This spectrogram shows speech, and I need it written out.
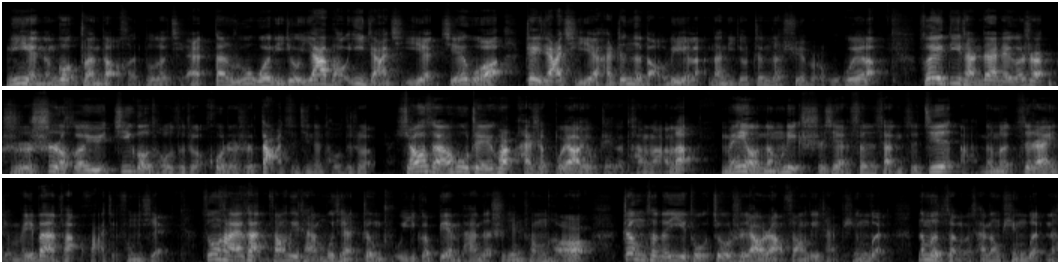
你也能够赚到很多的钱。但如果你就押宝一家企业，结果这家企业还真的倒闭了，那你就真的血本无归了。所以地产债这个事儿只适合于机构投资者或者是大资金的投资者，小散户这一块还是不要有这个贪婪了。没有能力实现分散资金啊，那么自然也就没办法化解风险。综合来看，房地产目前正处于一个变盘的时间窗口，政策的意图就是要让房地产平稳。那么怎么才能平稳呢？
